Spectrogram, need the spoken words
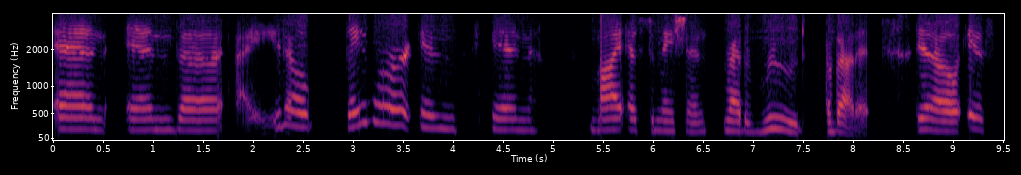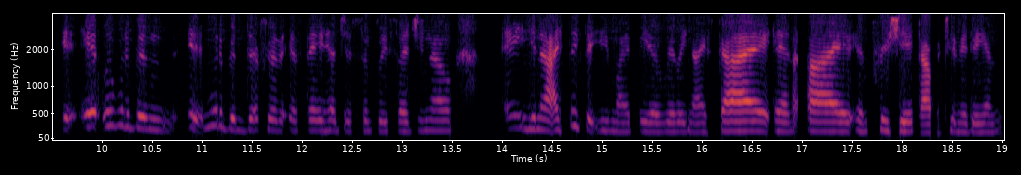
And and uh i you know they were in in my estimation rather rude about it. You know if it, it would have been it would have been different if they had just simply said you know you know i think that you might be a really nice guy and i appreciate the opportunity and the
